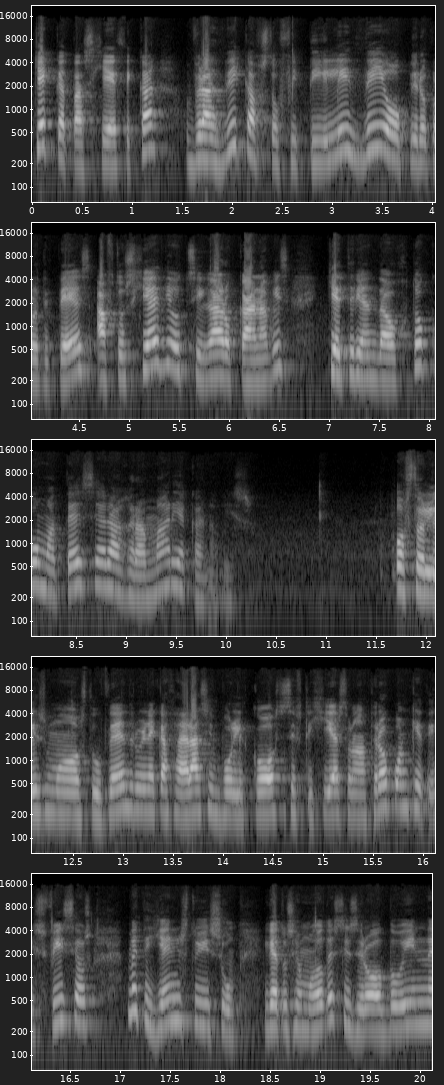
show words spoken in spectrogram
και κατασχέθηκαν βραδίκαυστο φυτίλι, δύο πυροκροτητές, αυτοσχέδιο τσιγάρο κάναβης και 38,4 γραμμάρια κάναβης. Ο στολισμός του δέντρου είναι καθαρά συμβολικό της ευτυχίας των ανθρώπων και της φύσεως με τη γέννηση του Ιησού. Για τους αιμοδότες της Ρόδου είναι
